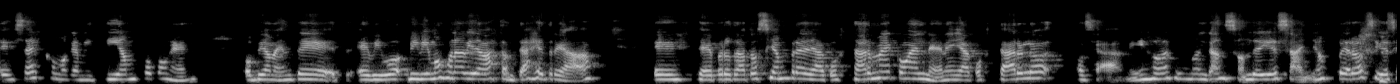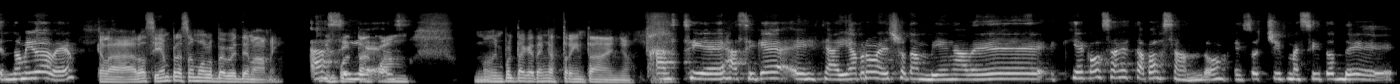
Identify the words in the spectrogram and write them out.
ese es como que mi tiempo con él obviamente eh, vivo, vivimos una vida bastante ajetreada, este, pero trato siempre de acostarme con el nene y acostarlo. O sea, mi hijo es un manganzón de 10 años, pero sigue siendo mi bebé. Claro, siempre somos los bebés de mami. Así es. No importa que tengas 30 años. Así es, así que este, ahí aprovecho también a ver qué cosas está pasando, esos chismecitos de,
